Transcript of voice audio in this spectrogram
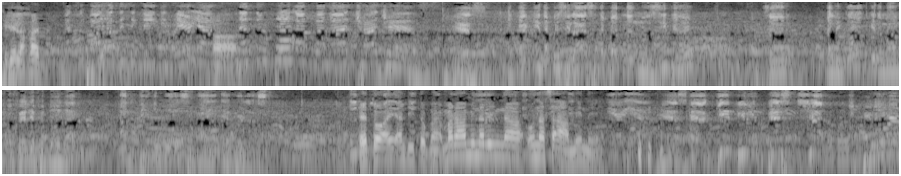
Sige, lakad. At sa bawat designated area, Ah, ah. nandun po ang mga judges. Yes. At makikita po sila sa tapat ng munisipyo, sa palikod kina Ma'am Ofelia Fabona, at dito po sa may Everlast. Ito ay andito pa. Marami na rin na una sa amin eh. Yes, kaya give your best shot of your.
